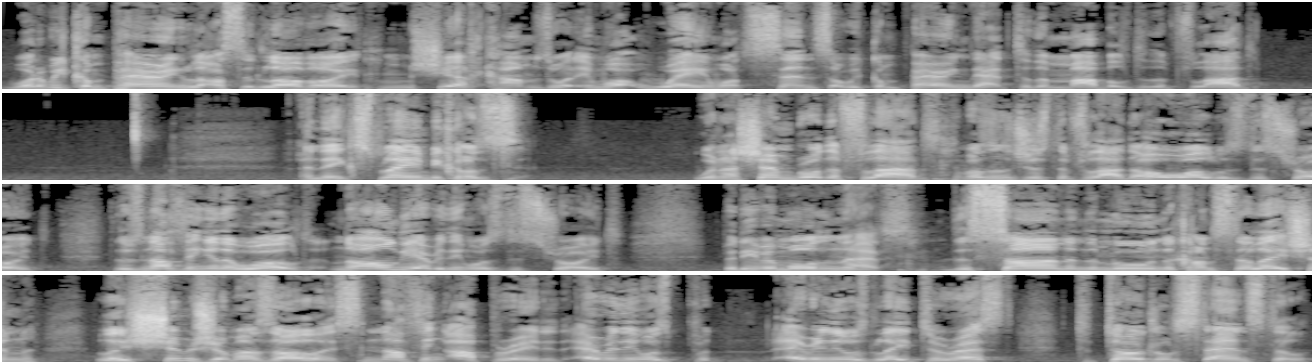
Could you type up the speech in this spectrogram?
What are we comparing La'asid Lovoi, Mashiach comes, what, in what way, in what sense are we comparing that to the mabel, to the flood? And they explain because when Hashem brought the flood, it wasn't just the flood, the whole world was destroyed. There was nothing in the world. Not only everything was destroyed, but even more than that, the sun and the moon, the constellation, leishimshum azalis, nothing operated. Everything was put, everything was laid to rest, to total standstill.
